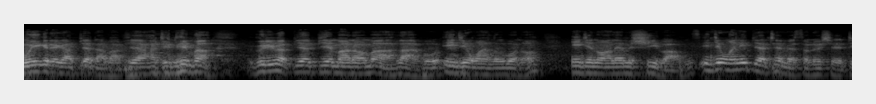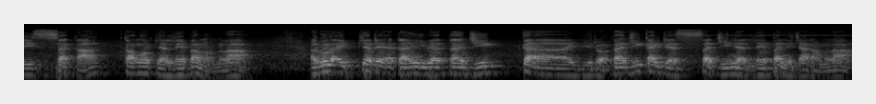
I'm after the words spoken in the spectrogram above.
မွေးကလေးကပြက်တာပါဖះဒီနေ့မှအခုဒီမှာပြန်ပြင်มาတော့မှလှဟိုအင်ဂျင်1လို့ပေါ့နော် အင်ဂျင်1လည်းမရှိပါဘူးအင်ဂျင်1လေးပြန်ထည့်မယ်ဆိုလို့ရှိရင်ဒီဆက်ကကောင်းကောင်းပြန်လဲပတ်မှာမလားအခုအဲ့ပြက်တဲ့အတိုင်းကြီးပဲတန်ကြီးကိုက်ပြီးတော့တန်ကြီးကိုက်တဲ့ဆက်ကြီးနဲ့လဲပတ်နေကြတာမလား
